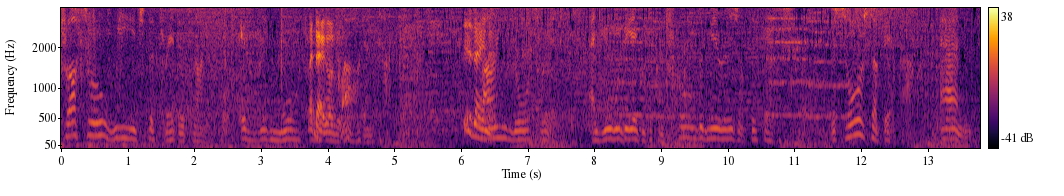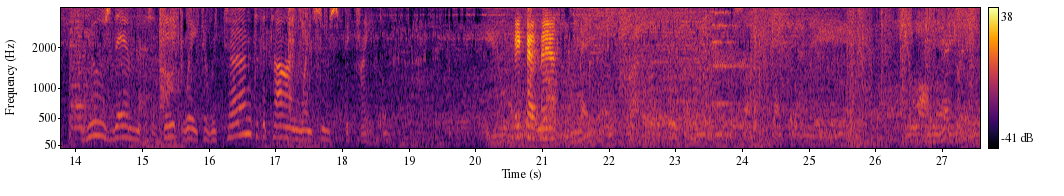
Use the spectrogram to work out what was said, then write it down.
Clotho weaves the thread of life every mortal, What that gonna do? god and titan. This ain't Find your thread, and you will be able to control the mirrors of the fates, the source of their power, and use them as a gateway to return to the time when Zeus betrayed you. Hey, fat man. You are meddling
